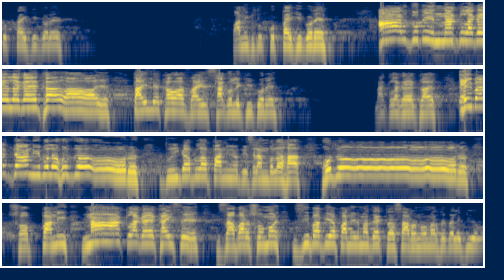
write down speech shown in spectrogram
কুত্তায় কি করে? পানি কিছু কুত্তায় কি করে? আর যদি নাক লাগায় লাগায় খায় তাইলে খাওয়া যায়, ছাগলে কি করে? নাক লাগায় খায়। এইবার দানি বলে, হুজুর, দুই গাবলা পানিও দিছিলাম। বলে, হা, হুজুর, সব পানি নাক লাগায় খাইছে। যাবার সময় জিবা দিয়ে পানির মাঝে একটা সারণও মারছে তাহলে কি হব?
